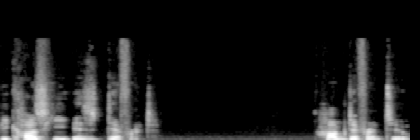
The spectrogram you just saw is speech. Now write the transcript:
because he is different. I'm different too.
